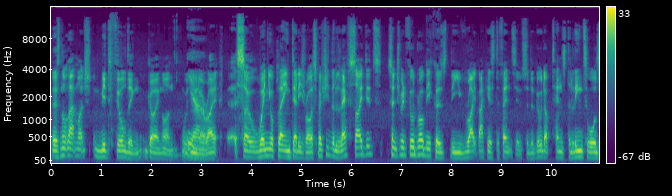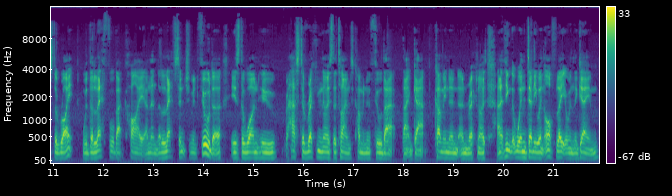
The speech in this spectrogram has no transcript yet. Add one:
there's not that much midfielding going on with Yeah. Nuno, right? So when you're playing Dele's role, especially the left-sided central midfield role, because the right back is defensive, so the build-up tends to lean towards the right, with the left fullback high, and then the left central midfielder is the one who has to recognise the time to come in and fill that that gap, come in and, and recognise. And I think that when Dele went off later in the game,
